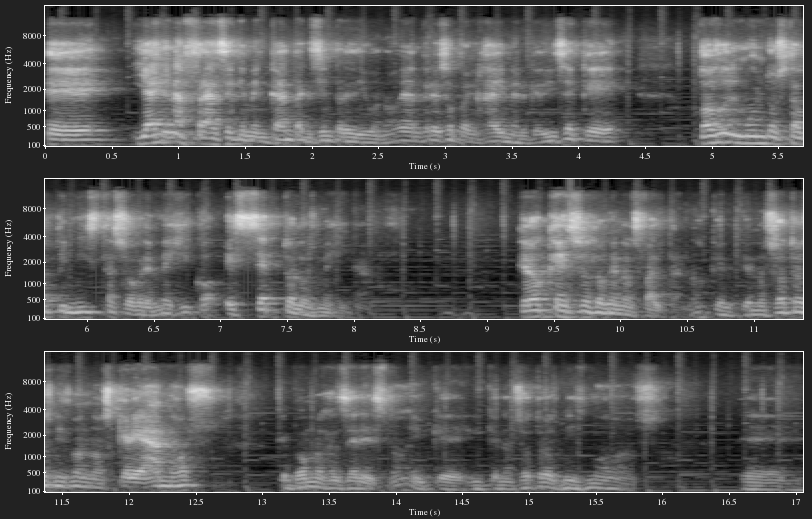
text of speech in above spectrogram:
Eh, y hay una frase que me encanta que siempre digo, ¿no? De Andrés Oppenheimer, que dice que todo el mundo está optimista sobre México, excepto los mexicanos. Creo que eso es lo que nos falta, ¿no? Que, nosotros mismos nos creamos que podemos hacer esto y que, que nosotros mismos... Eh,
